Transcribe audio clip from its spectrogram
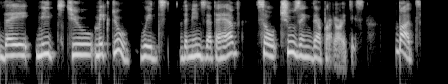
they need to make do with the means that they have. So choosing their priorities. But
